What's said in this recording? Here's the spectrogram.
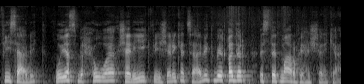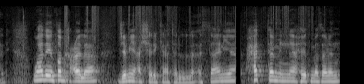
في سابك ويصبح هو شريك في شركة سابك بقدر استثماره في هالشركة هذه. وهذا ينطبق على جميع الشركات الثانية حتى من ناحية مثلا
